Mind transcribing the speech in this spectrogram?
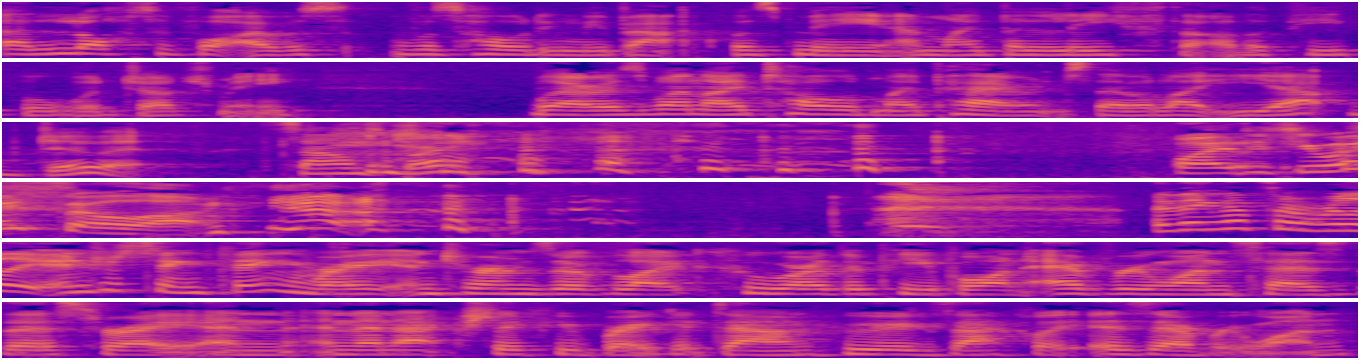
a lot of what I was was holding me back was me and my belief that other people would judge me. Whereas when I told my parents, they were like, "Yep, do it. Sounds great." Why did you wait so long? Yeah. I think that's a really interesting thing, right? In terms of like who are the people, and everyone says this, right? And and then actually, if you break it down, who exactly is everyone?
